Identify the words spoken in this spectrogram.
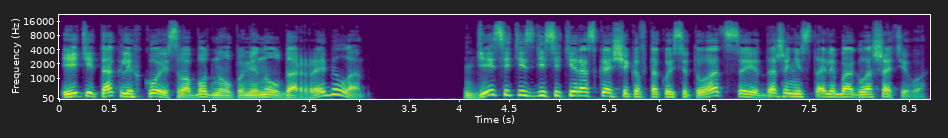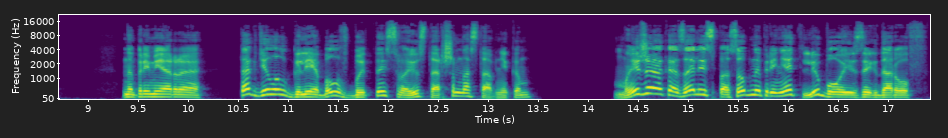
Ити так легко и свободно упомянул дар Ребела. Десять из десяти рассказчиков такой ситуации даже не стали бы оглашать его. Например, так делал Глебл в бытность свою старшим наставником. Мы же оказались способны принять любой из их даров.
